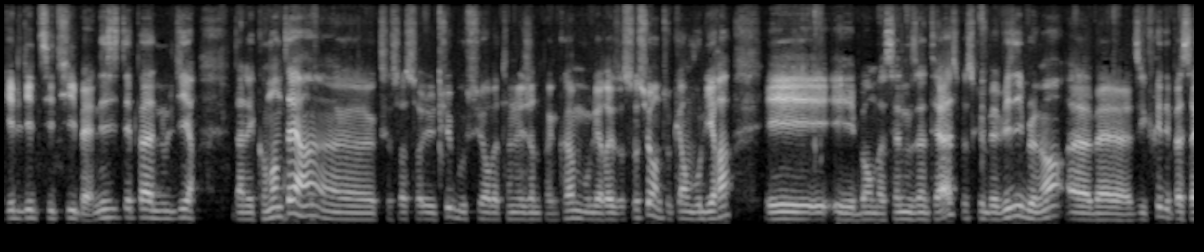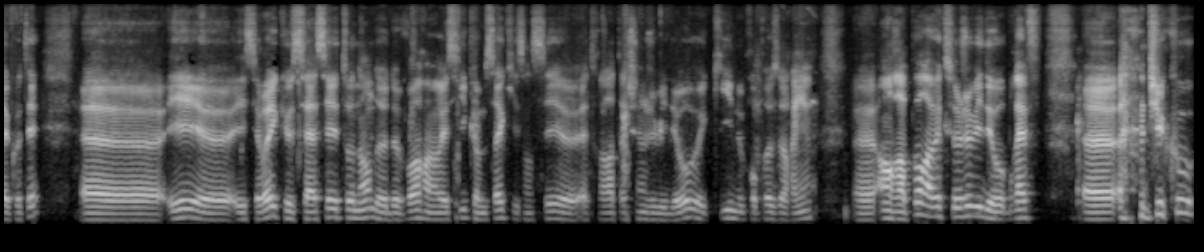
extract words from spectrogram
Gilded City, ben, n'hésitez pas à nous le dire dans les commentaires, hein, euh, que ce soit sur YouTube ou sur batonlegend.com ou les réseaux sociaux. En tout cas, on vous lira. Et, bon, bah, ça nous intéresse parce que bah, visiblement, euh, bah, Siegfried est passé à côté. Euh, et, c'est vrai que c'est assez étonnant de, de, voir un récit comme ça qui est censé être rattaché à un jeu vidéo et qui ne propose rien en rapport avec ce jeu vidéo. Bref, du coup.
